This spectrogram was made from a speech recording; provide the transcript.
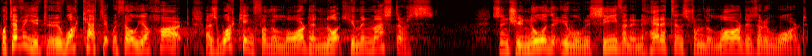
Whatever you do, work at it with all your heart, as working for the Lord and not human masters since you know that you will receive an inheritance from the Lord as a reward.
